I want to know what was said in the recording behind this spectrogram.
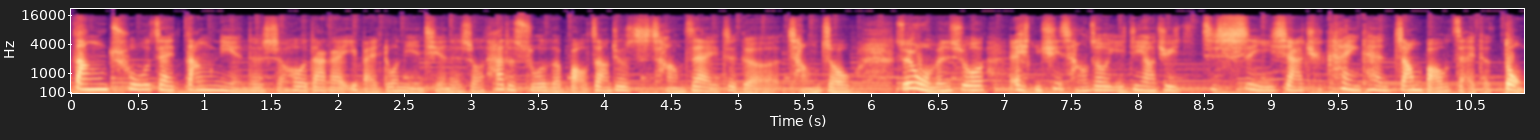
当初在当年的时候，大概一百多年前的时候，他的所有的宝藏就是藏在这个常州。所以我们说，哎，你去常州一定要去试一下，去看一看张宝仔的洞，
